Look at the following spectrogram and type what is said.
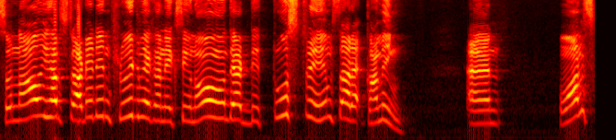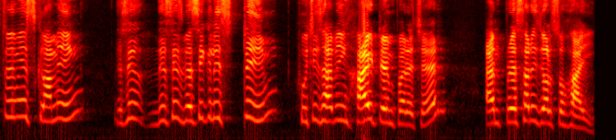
So, now you have started in fluid mechanics you know that the two streams are coming and one stream is coming this is this is basically steam which is having high temperature and pressure is also high.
